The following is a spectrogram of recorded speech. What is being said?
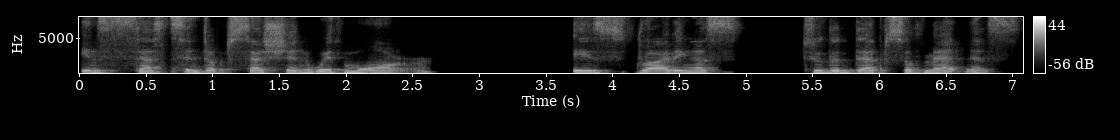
incessant obsession with more is driving us to the depths of madness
